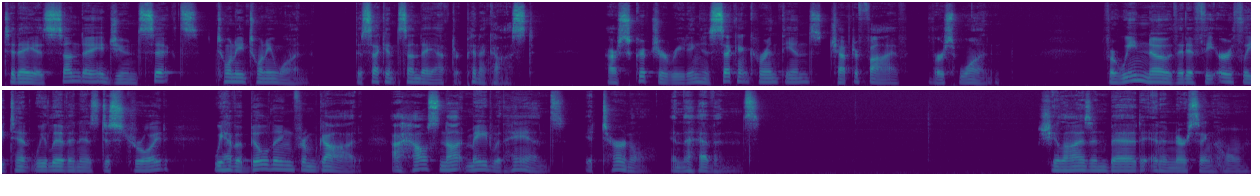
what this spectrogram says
Today is Sunday, June 6th, 2021, the second Sunday after Pentecost. Our scripture reading is 2 Corinthians chapter 5, verse 1. For we know that if the earthly tent we live in is destroyed, we have a building from God, a house not made with hands, eternal in the heavens. She lies in bed in a nursing home.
